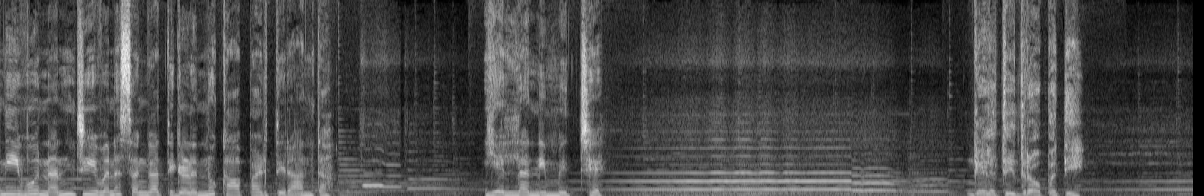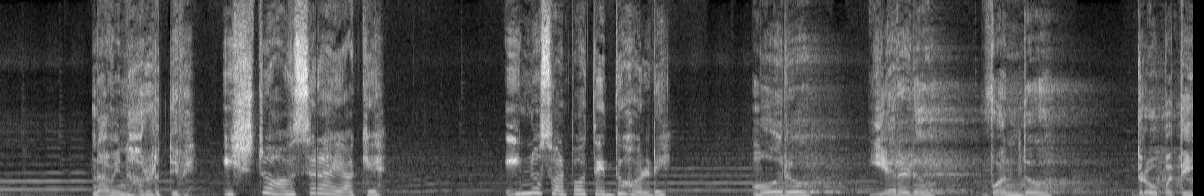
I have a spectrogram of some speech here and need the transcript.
ನೀವು ನನ್ನ ಜೀವನ ಸಂಗಾತಿಗಳನ್ನು ಕಾಪಾಡ್ತೀರಾ ಅಂತ. ಎಲ್ಲ ನಿಮ್ಮಿಚ್ಛೆ. ಗೆಳತಿ ದ್ರೌಪದಿ ನಾವಿನ್ ಹೊರಡ್ತೀವಿ ಇಷ್ಟು ಅವಸರ ಯಾಕೆ? ಇನ್ನೂ ಸ್ವಲ್ಪ ಹೊತ್ತಿದ್ದು ಹೊರಡಿ. ಮೂರು ಎರಡು ಒಂದು. ದ್ರೌಪದಿ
